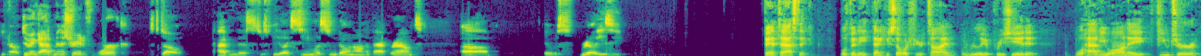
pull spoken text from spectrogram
you know, doing administrative work. So having this just be like seamless and going on in the background, um, it was real easy. Fantastic. Well, Vinny, thank you so much for your time. We really appreciate it. We'll have you on a future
